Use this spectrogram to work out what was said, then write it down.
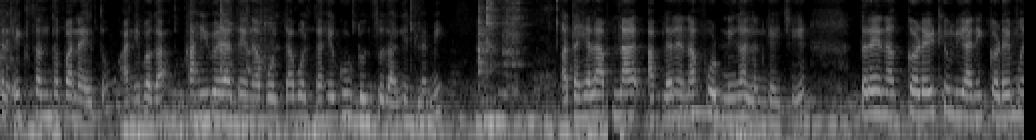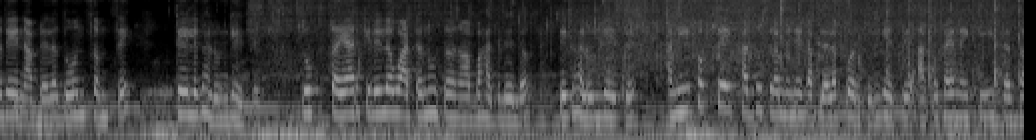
तर एक संधपणा येतो. आणि बघा काही वेळात आहे ना बोलता बोलता हे घोटून सुद्धा घेतलं मी. आता ह्याला आपला आपल्याला आहे ना फोडणी घालून घ्यायची आहे. तर आहे ना कढई ठेवली आणि कढईमध्ये आहे ना आपल्याला दोन चमचे तेल घालून घ्यायचे. जो तयार केलेलं वाटण होतं ना भाजलेलं ते घालून घ्यायचे. आणि फक्त एखाद दुसरा मिनिट आपल्याला परतून घ्यायचे. असं काय नाही की त्याचा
